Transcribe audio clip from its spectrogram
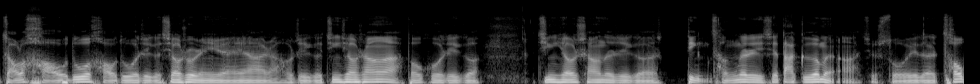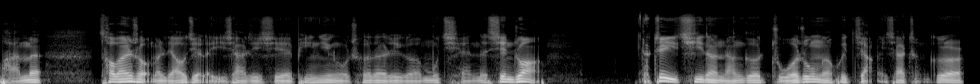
找了好多好多这个销售人员呀，然后这个经销商啊，包括这个经销商的这个顶层的这些大哥们啊，就所谓的操盘们。操盘手们了解了一下这些平行进口车的这个目前的现状。这一期呢，南哥着重呢会讲一下整个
